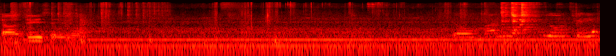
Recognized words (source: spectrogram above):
找这些有。有有这。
